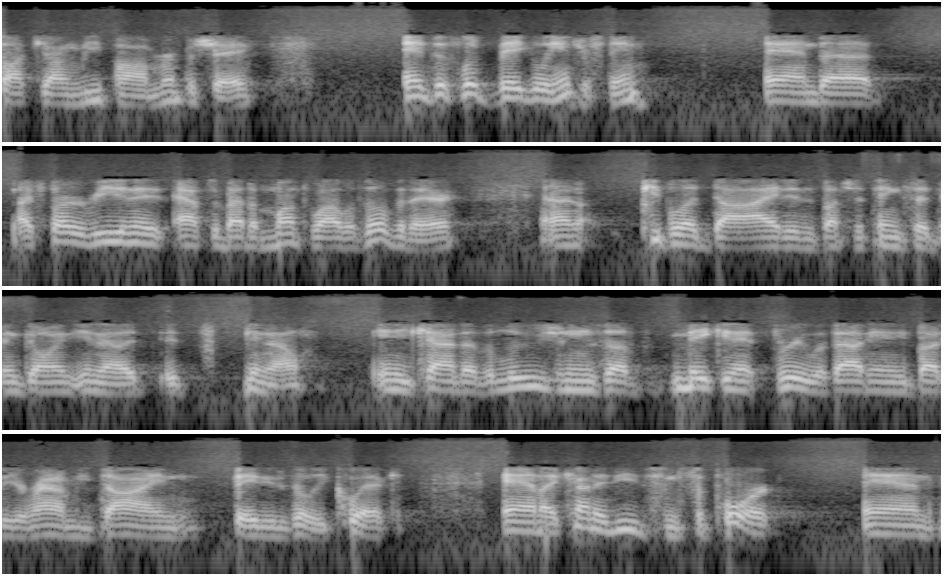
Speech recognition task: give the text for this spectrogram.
Sakyong Mipam Rinpoche, and it just looked vaguely interesting. And uh, I started reading it after about a month while I was over there, and people had died and a bunch of things had been going. You know, it, it's you know any kind of illusions of making it through without anybody around me dying faded really quick, and I kind of needed some support. And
